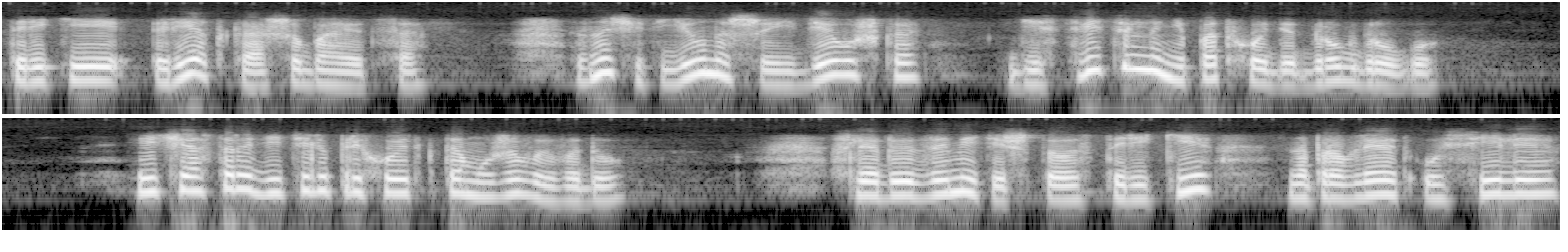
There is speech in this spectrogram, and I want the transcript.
Старики редко ошибаются. Значит, юноша и девушка действительно не подходят друг другу. И часто родители приходят к тому же выводу. Следует заметить, что старики направляют усилия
